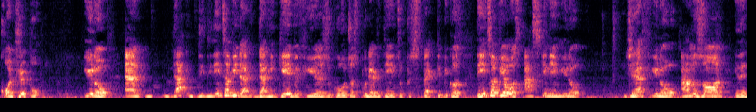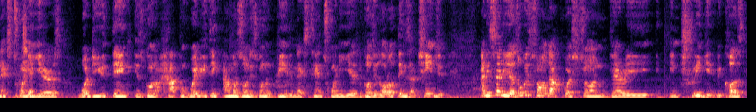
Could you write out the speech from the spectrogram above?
quadrupled. You know, and that the, the interview that, that he gave a few years ago just put everything into perspective because the interviewer was asking him, you know, Jeff, you know, Amazon in the next 20 years, what do you think is going to happen? Where do you think Amazon is going to be in the next 10, 20 years? Because a lot of things are changing. And he said he has always found that question very intriguing because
